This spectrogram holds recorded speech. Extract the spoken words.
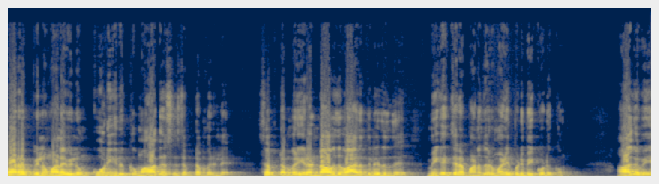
பரப்பிலும் அளவிலும் கூடியிருக்கும் ஆகஸ்ட் செப்டம்பரில். செப்டம்பர் இரண்டாவது வாரத்திலிருந்து மிகச்சிறப்பானது ஒரு மழைப்பொழிவை கொடுக்கும். ஆகவே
